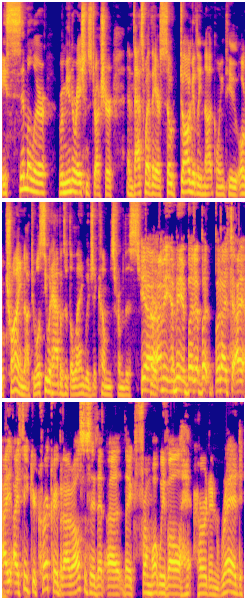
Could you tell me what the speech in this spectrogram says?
a similar remuneration structure, and that's why they are so doggedly not going to or trying not to. We'll see what happens with the language that comes from this. Yeah, I mean, I mean, but but but I th- I I think you're correct, Craig. But I would also say that uh, like from what we've all heard and read,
